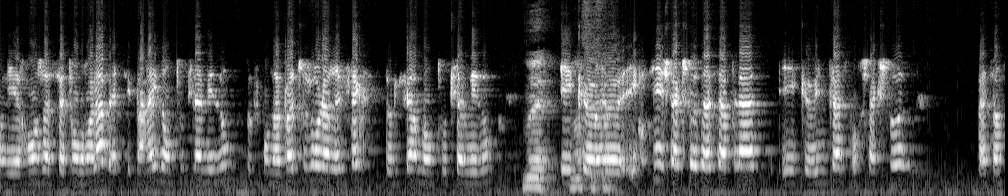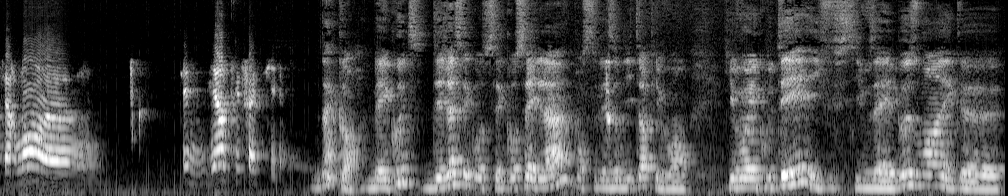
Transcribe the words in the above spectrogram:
on les range à cet endroit-là. Bah, c'est pareil dans toute la maison, sauf qu'on n'a pas toujours le réflexe de le faire dans toute la maison. Ouais. Et non, que, et que si chaque chose a sa place et qu'une place pour chaque chose, bah, sincèrement, euh, c'est bien plus facile. D'accord. Ben écoute, déjà ces, ces conseils-là, pour les auditeurs qui vont, qui vont écouter, si vous avez besoin et que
